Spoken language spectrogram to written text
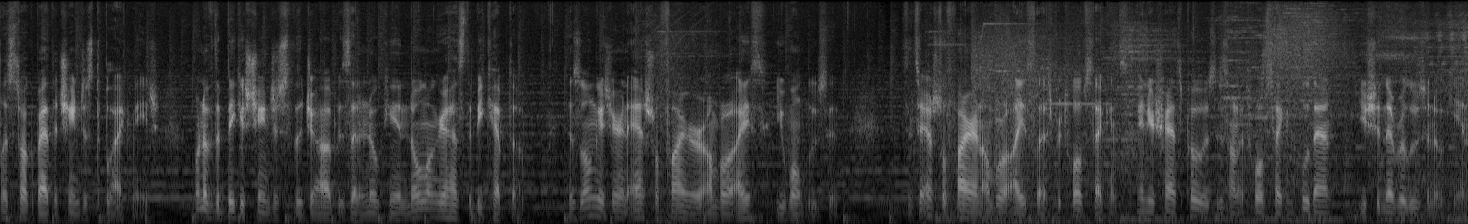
Let's talk about the changes to Black Mage. One of the biggest changes to the job is that Enochian no longer has to be kept up. As long as you're in Astral Fire or Umbral Ice, you won't lose it. Since Astral Fire and Umbral Ice last for 12 seconds, and your Transpose is on a 12 second cooldown, you should never lose Enochian.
